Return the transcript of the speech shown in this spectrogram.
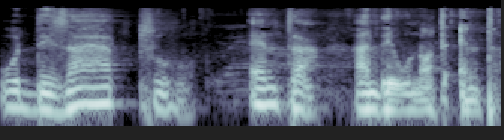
would desire to enter, and they will not enter.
